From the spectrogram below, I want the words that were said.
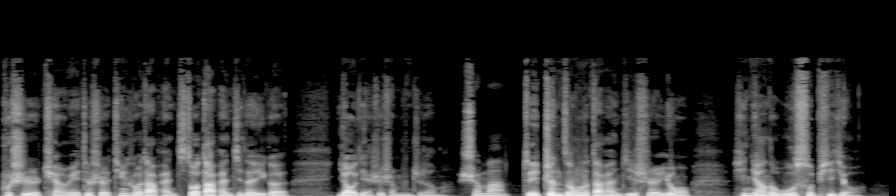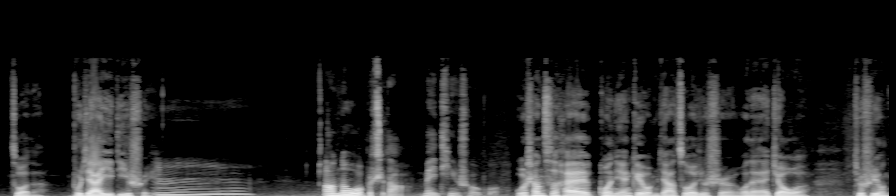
不是权威，就是听说大盘鸡做大盘鸡的一个要点是什么，你知道吗？什么？最正宗的大盘鸡是用新疆的乌苏啤酒做的，不加一滴水。嗯，哦，那我不知道，没听说过。我上次还过年给我们家做，就是我奶奶教我，就是用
